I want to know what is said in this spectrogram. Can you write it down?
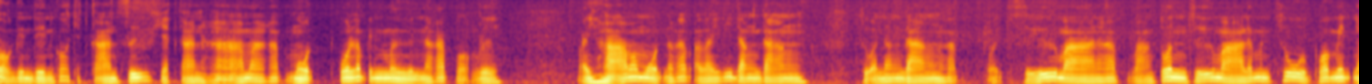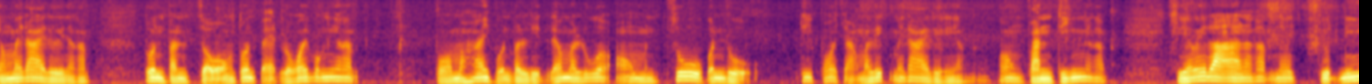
บอกเด่นๆ ก็จัดการซื้อจัดการหามาครับ หมดคนละเป็นหมื่นนะครับ บอกเลย ไปหามาหมดนะครับ อะไรที่ดัง ๆ สวนดังๆนะครับ ซื้อมานะครับ วางต้นซื้อมาแล้วมันสู้ เพราะเม็ดยังไม่ได้เลยนะครับ ต้นพันสองต้นแปดร้อยพวกนี้ครับ พอมาให้ผลผลิตแล้วมารู้ว่าอ๋อมันสู้ปันดุที่เพาะจากเมล็ดไม่ได้เลยยังต้องฟันทิ้งนะครับ เสียเวลานะครับ ในจุดนี้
